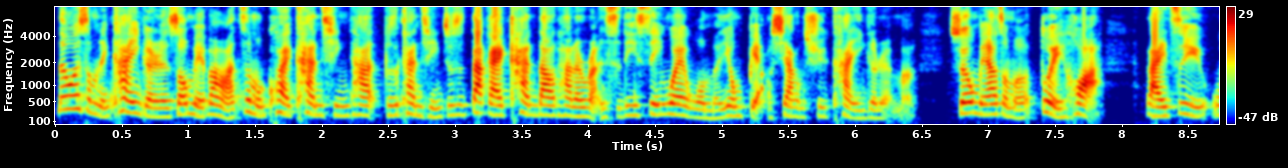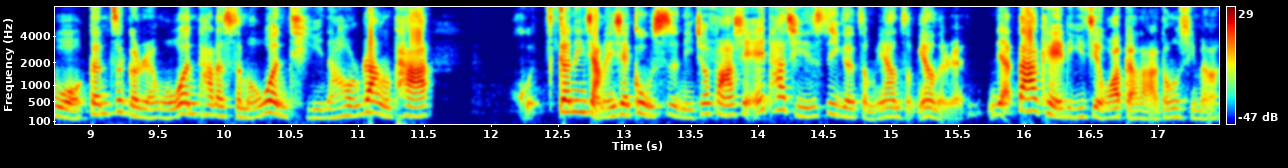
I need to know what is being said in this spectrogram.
那为什么你看一个人的时候没办法这么快看清他？不是看清，就是大概看到他的软实力，是因为我们用表象去看一个人嘛？所以我们要怎么对话？来自于我跟这个人，我问他的什么问题，然后让他跟你讲了一些故事，你就发现，诶，他其实是一个怎么样怎么样的人？你大家可以理解我要表达的东西吗？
